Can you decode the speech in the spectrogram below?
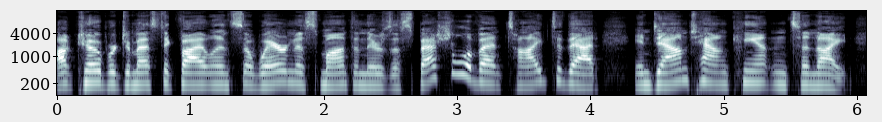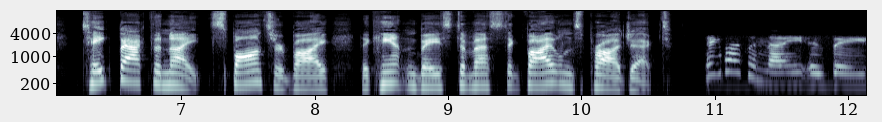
October Domestic Violence Awareness Month, and there's a special event tied to that in downtown Canton tonight. Take Back the Night, sponsored by the Canton based Domestic Violence Project. Take Back the Night is a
